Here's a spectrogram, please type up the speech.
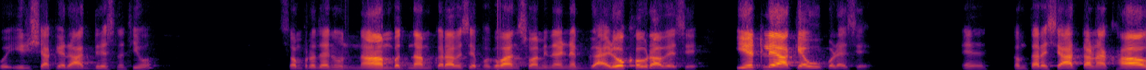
કોઈ ઈર્ષ્યા કે રાગ દ્વેષ નથી હો. સંપ્રદાયનું નામ બદનામ કરાવે છે, ભગવાન સ્વામિનારાયણને ગાળ્યો ખવડાવે છે, એટલે આ કહેવું પડે છે. હે, તમ તારે ચાર ટાણા ખાવ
